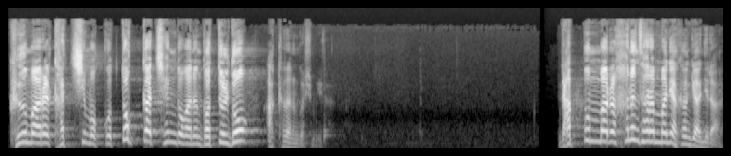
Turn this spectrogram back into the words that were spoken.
그 말을 같이 먹고 똑같이 행동하는 것들도 악하다는 것입니다. 나쁜 말을 하는 사람만이 악한 게 아니라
